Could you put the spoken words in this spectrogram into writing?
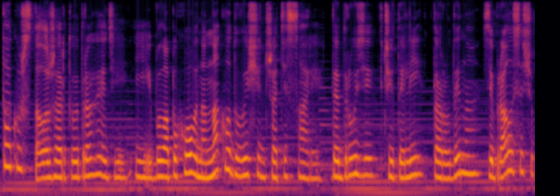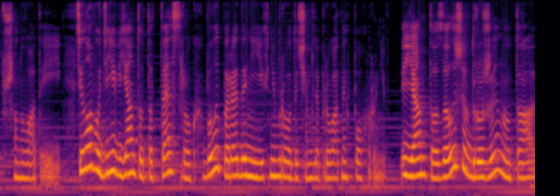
також стала жертвою трагедії і була похована на кладовищі Джатісарі, де друзі, вчителі та родина зібралися, щоб вшанувати її. Тіла водіїв Янто та Тесрок були передані їхнім родичам для приватних похоронів. Янто залишив дружину та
